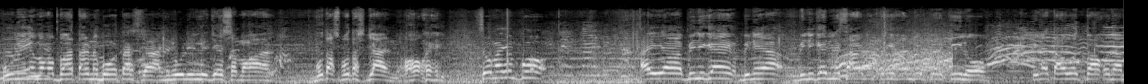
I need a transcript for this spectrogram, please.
huli ng mga batang na botas na hinuli nila dyan sa mga butas-butas dyan. Okay. So ngayon po, ay ah, binigay, binigay, binigay nila sa akin ng 300 per kilo. Pinatawad pa ako ng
